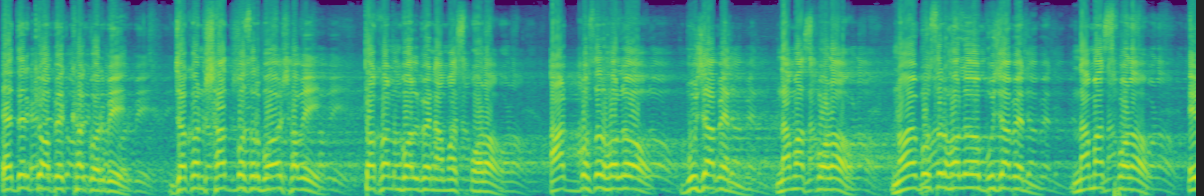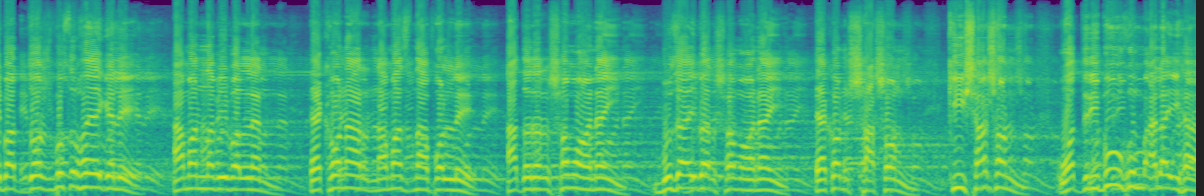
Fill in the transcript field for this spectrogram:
এদেরকে অপেক্ষা করবে। যখন সাত বছর বয়স হবে, তখন বলবে, নামাজ পড়ো। আট বছর হলো বুঝাবেন, নামাজ পড়ো। নয় বছর হলেও বুঝাবেন, নামাজ পড়ো। এবার দশ বছর হয়ে গেলে আমার নবী বললেন, এখন আর নামাজ না পড়লে আদরের সময় নাই, বুঝাইবার সময় নাই। এখন শাসন। কি শাসন? ওয়াদ্রিবুহুম আলাইহা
